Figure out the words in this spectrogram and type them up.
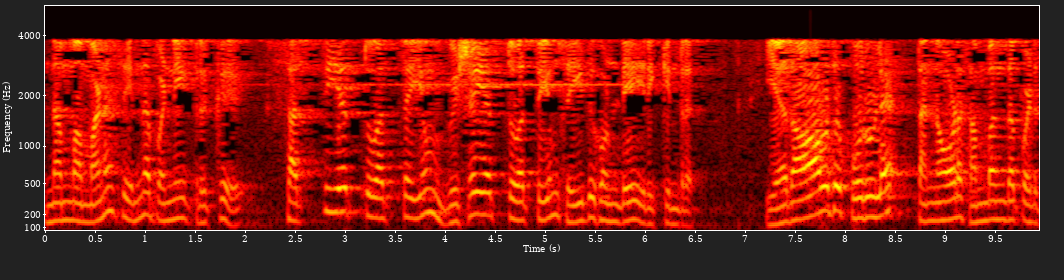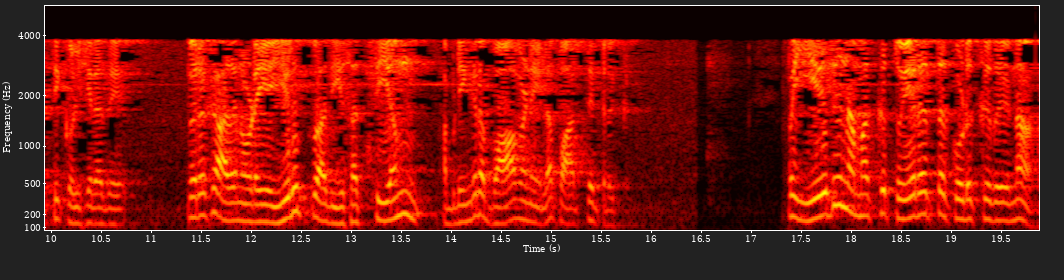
நம்ம மனசு என்ன பண்ணிட்டு இருக்கு சத்தியத்துவத்தையும் விஷயத்துவத்தையும் செய்து கொண்டே இருக்கின்ற ஏதாவது பொருளை தன்னோட சம்பந்தப்படுத்தி கொள்கிறது. பிறகு அதனுடைய இருப்பு அது சத்தியம் அப்படிங்கிற பாவனையில பார்த்துட்டு இருக்கு இப்ப எது நமக்கு துயரத்தை கொடுக்குதுன்னா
